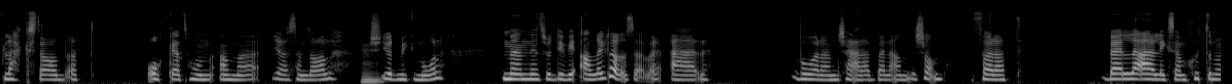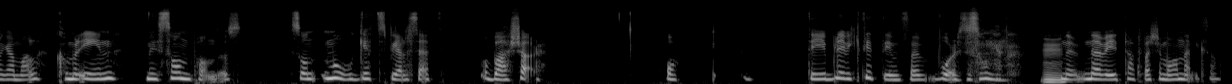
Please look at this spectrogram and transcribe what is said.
Blackstad att, och att hon, Anna Jösendal, Mm. gjorde mycket mål. Men jag tror det vi alla är gladast över är våran kära Bella Andersson. För att Bella är liksom 17 år gammal, kommer in med sån pondus, sån moget spelsätt och bara kör. Och det blir viktigt inför vårsäsongen Mm. nu när vi tappar Simone. Liksom.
